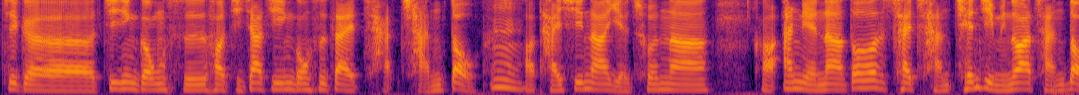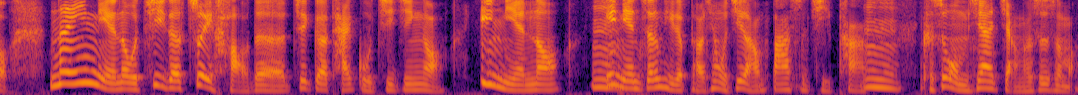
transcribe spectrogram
这个基金公司，好几家基金公司在缠缠斗，嗯，啊，台新啊、野村啊、啊安联啊，都才缠前几名都在缠斗。那一年呢，我记得最好的这个台股基金哦，一年哦，一年整体的表现，我记得好像八十几趴。嗯，可是我们现在讲的是什么？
